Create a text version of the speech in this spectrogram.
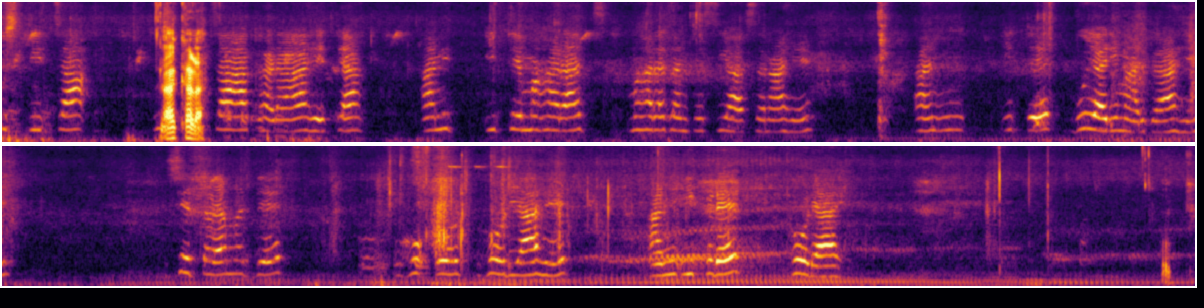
कुस्तीचा आखाडा. आखाडा आहे त्या. आणि इथे महाराज महाराजांचे सिंहासन आहे. आणि इथे भुयारी मार्ग आहे. शेततळ्यामध्ये अं, हो हो- होडी आहे. आणि इकडे घोड्या आहे. ओके.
